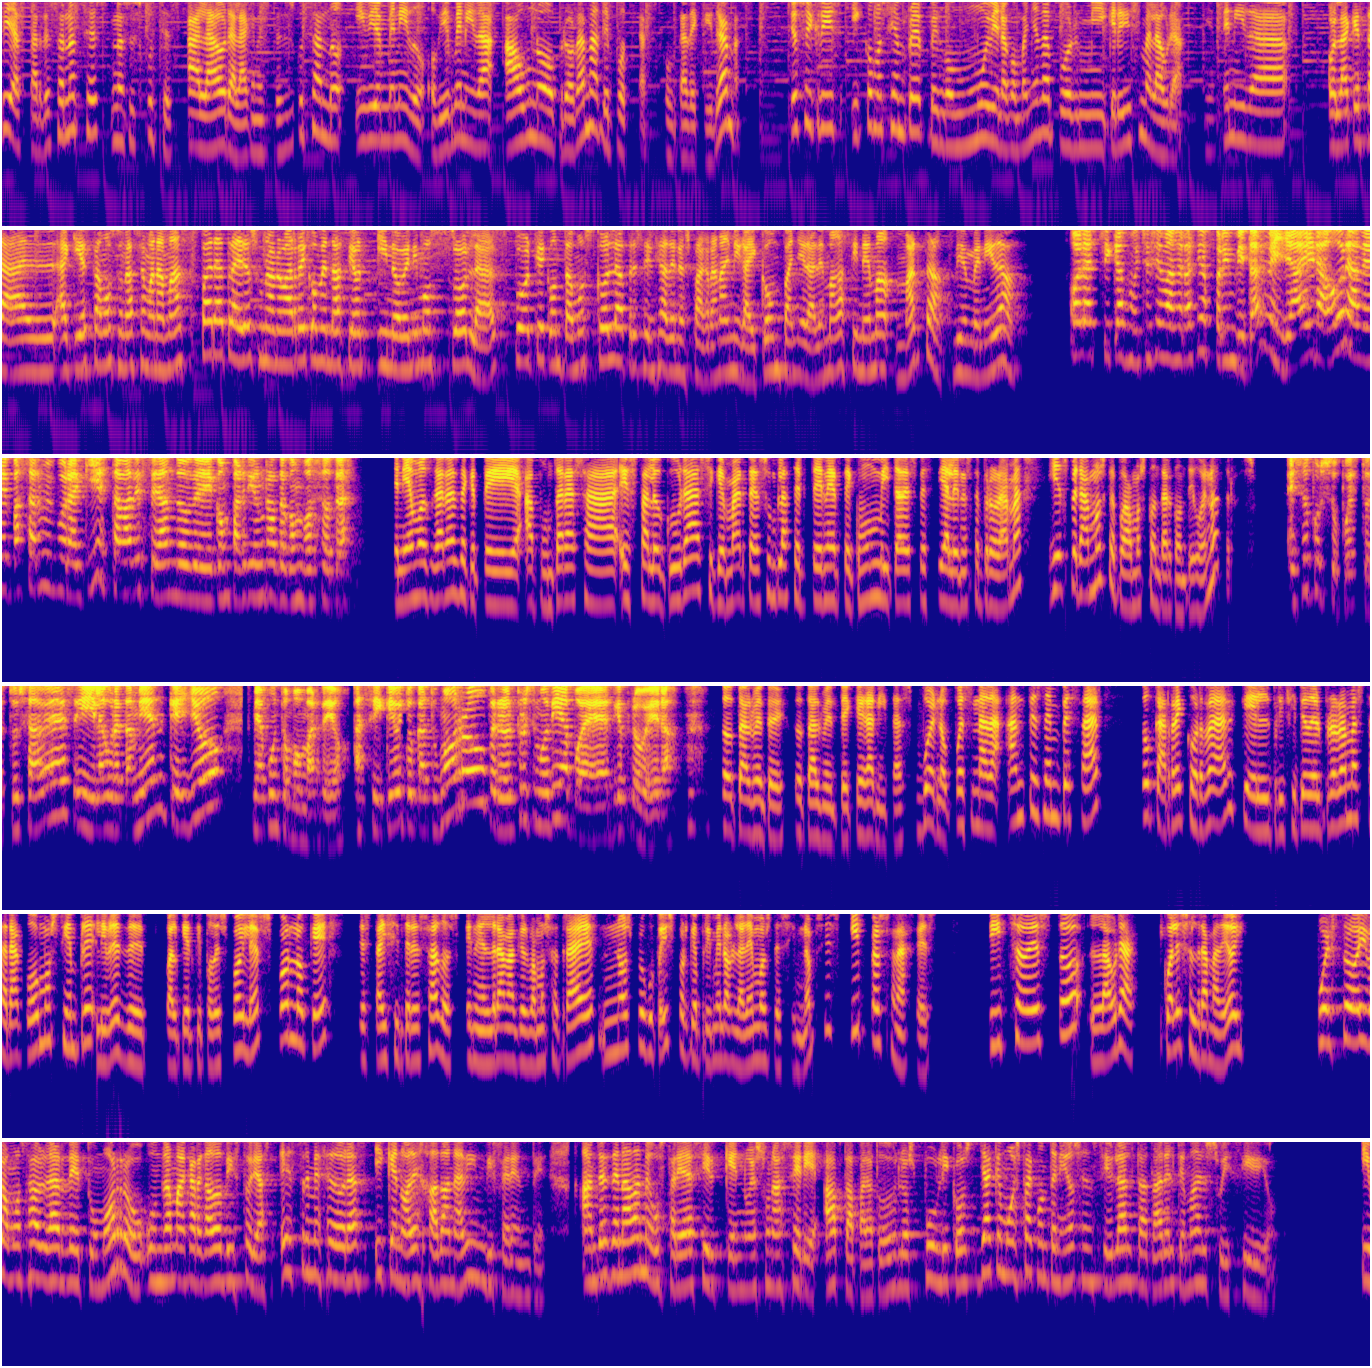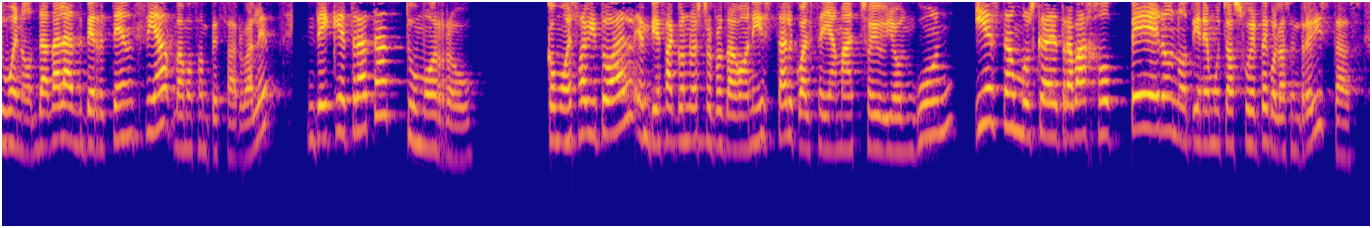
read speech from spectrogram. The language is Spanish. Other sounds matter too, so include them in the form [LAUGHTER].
Días, tardes o noches, nos escuches a la hora a la que nos estés escuchando y bienvenido o bienvenida a un nuevo programa de podcast con KDK Dramas. Yo soy Chris y como siempre vengo muy bien acompañada por mi queridísima Laura. Bienvenida. Hola, ¿qué tal? Aquí estamos una semana más para traeros una nueva recomendación y no venimos solas porque contamos con la presencia de nuestra gran amiga y compañera de Magacinema, Marta. Bienvenida. Hola chicas, muchísimas gracias por invitarme. Ya era hora de pasarme por aquí, estaba deseando de compartir un rato con vosotras. Teníamos ganas de que te apuntaras a esta locura, así que Marta, es un placer tenerte como invitada especial en este programa y esperamos que podamos contar contigo en otros. Eso por supuesto, tú sabes, y Laura también, que yo me apunto a un bombardeo. Así que hoy toca Tomorrow, pero el próximo día, pues Dios proveerá. Totalmente, totalmente, qué ganitas. Bueno, pues nada, antes de empezar, Toca recordar que el principio del programa estará, como siempre, libre de cualquier tipo de spoilers, por lo que, si estáis interesados en el drama que os vamos a traer, no os preocupéis porque primero hablaremos de sinopsis y personajes. Dicho esto, Laura, ¿cuál es el drama de hoy? Pues hoy vamos a hablar de Tomorrow, un drama cargado de historias estremecedoras y que no ha dejado a nadie indiferente. Antes de nada, me gustaría decir que no es una serie apta para todos los públicos, ya que muestra contenido sensible al tratar el tema del suicidio. Y bueno, dada la advertencia, vamos a empezar, ¿vale? ¿De qué trata Tomorrow? Como es habitual, empieza con nuestro protagonista, el cual se llama Choi Yong-woon, y está en busca de trabajo, pero no tiene mucha suerte con las entrevistas.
